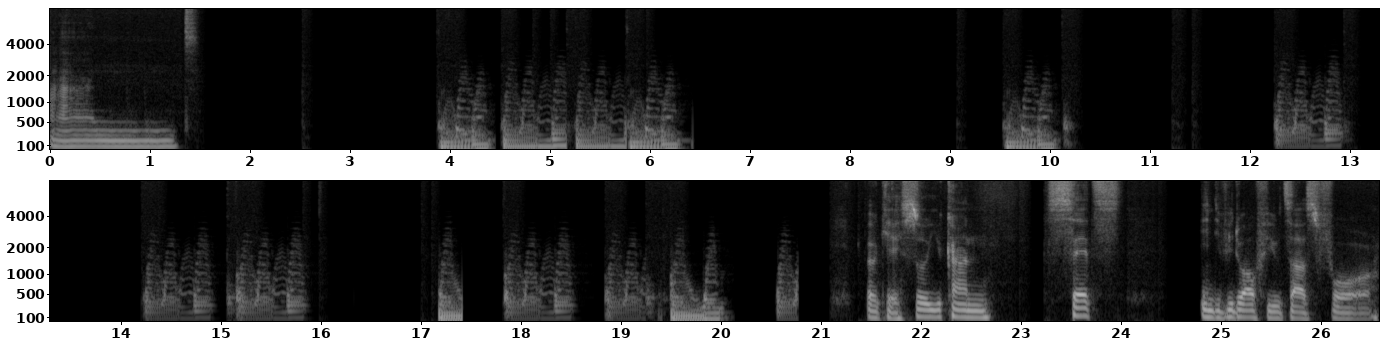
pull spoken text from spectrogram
And Okay, so you can set individual filters for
